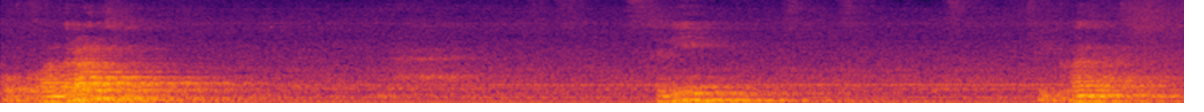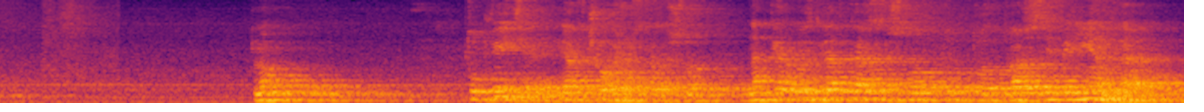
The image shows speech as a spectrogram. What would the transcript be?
Q квадрат, 3, фи квадрат. Ну, тут видите, я чего хочу сказать, что на первый взгляд кажется, что тут вот два в степени n, да,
